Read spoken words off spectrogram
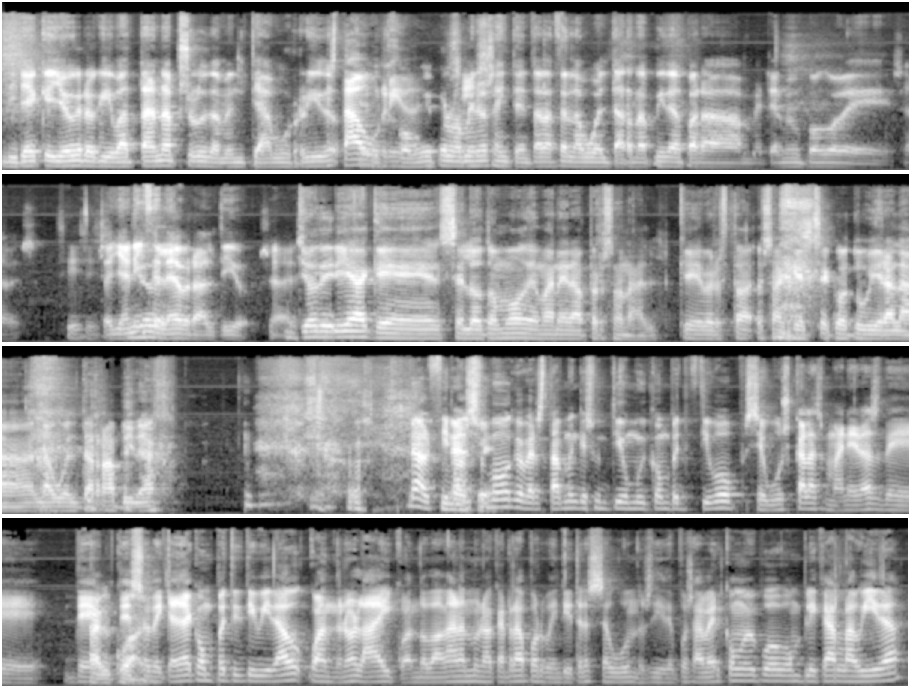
diré que yo creo que iba tan absolutamente aburrido. Estaba que aburrido, Voy por lo sí, menos sí. a intentar hacer la vuelta rápida para meterme un poco de, ¿sabes? Sí, sí, O sea, sí. ya ni Yo- celebra el tío. Yo diría que se lo tomó de manera personal, que, o sea, que Checo tuviera la, la vuelta rápida. No, al final No sé. supongo que Verstappen, que es un tío muy competitivo, se busca las maneras de, de- de eso, de que haya competitividad cuando no la hay, cuando va ganando una carrera por 23 segundos. Dice, pues a ver cómo me puedo complicar la vida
